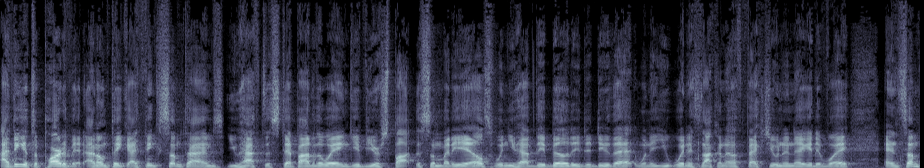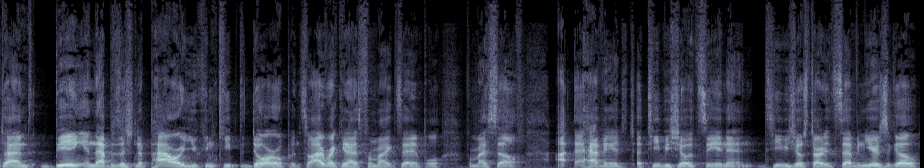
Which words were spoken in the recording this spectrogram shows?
I think it's a part of it. I don't think I think sometimes you have to step out of the way and give your spot to somebody else when you have the ability to do that when it, when it's not going to affect you in a negative way. And sometimes being in that position of power, you can keep the door open. So I recognize for my example for myself, I, having a, a TV show at CNN. The TV show started 7 years ago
